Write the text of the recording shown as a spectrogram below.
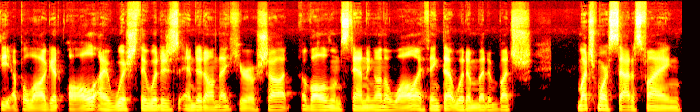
the epilogue at all. I wish they would have just ended on that hero shot of all of them standing on the wall. I think that would have been a much much more satisfying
